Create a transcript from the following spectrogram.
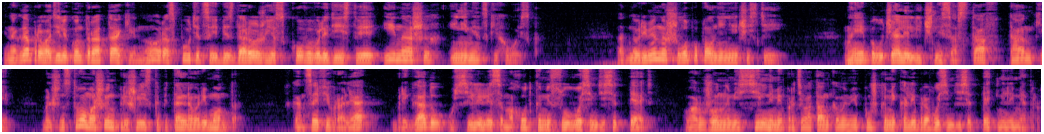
Иногда проводили контратаки, но распутица и бездорожье сковывали действия и наших, и немецких войск. Одновременно шло пополнение частей. Мы получали личный состав, танки. Большинство машин пришли из капитального ремонта. В конце февраля Бригаду усилили самоходками Су-85, вооруженными сильными противотанковыми пушками калибра 85 мм.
